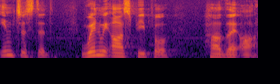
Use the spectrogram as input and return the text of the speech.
interested when we ask people how they are?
